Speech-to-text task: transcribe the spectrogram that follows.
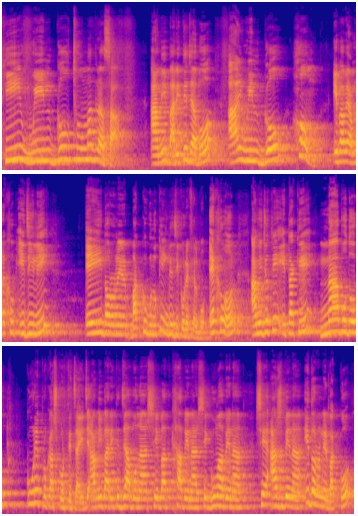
হি উইল গো টু মাদ্রাসা। আমি বাড়িতে যাব আই উইল গো হোম এভাবে আমরা খুব ইজিলি এই ধরনের বাক্যগুলোকে ইংরেজি করে ফেলব। এখন আমি যদি এটাকে না বোধক করে প্রকাশ করতে চাই যে আমি বাড়িতে যাব না, সে বাদ খাবে না, সে ঘুমাবে না, সে আসবে না, এ ধরনের বাক্য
